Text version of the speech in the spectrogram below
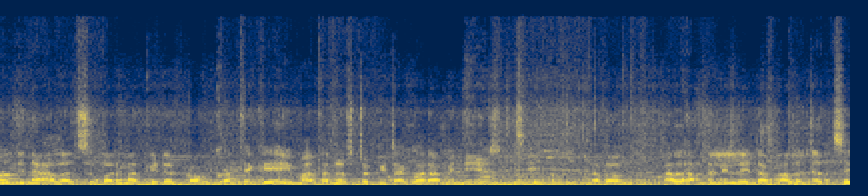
মদিনা হালাল সুপার মার্কেটের পক্ষ থেকে এই মাথা নষ্ট পিঠা ঘর আমি নিয়ে এসেছি। এবং আলহামদুলিল্লাহ এটা ভালো যাচ্ছে।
